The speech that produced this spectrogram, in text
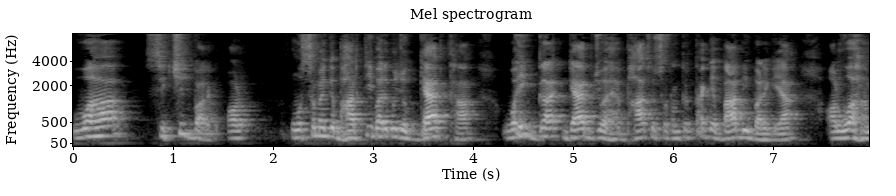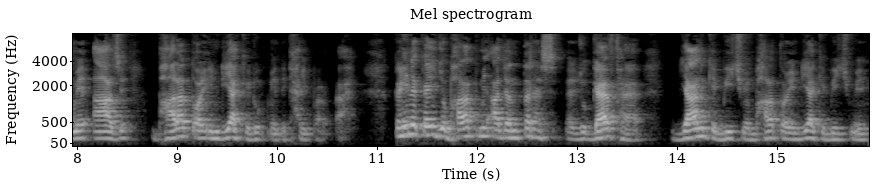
वह शिक्षित वर्ग और उस समय के भारतीय वर्ग में जो गैप था, वही गैप जो है, भारत की स्वतंत्रता के बाद भी बढ़ गया और वह हमें आज भारत और इंडिया के रूप में दिखाई पड़ता है। कहीं ना कहीं जो भारत में आज अंतर है जो गैप है, ज्ञान के बीच में, भारत और इंडिया के बीच में,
